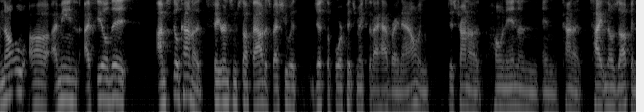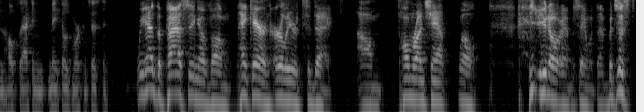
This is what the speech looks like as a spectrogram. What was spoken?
No, uh, I mean, I feel that I'm still kind of figuring some stuff out, especially with just the four pitch mix that I have right now, and just trying to hone in and, and kind of tighten those up, and hopefully I can make those more consistent. We had the passing of um, Hank Aaron earlier today, um, home run champ. Well, you know what I'm saying with that, but just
